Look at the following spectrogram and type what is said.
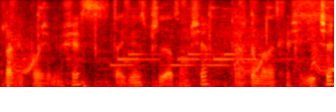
Prawie poziom już jest, tak więc przydadzą się. Każda monetka się liczy.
